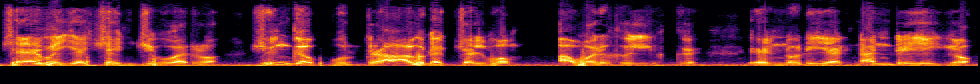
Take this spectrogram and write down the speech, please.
சேவையை செஞ்சு வரும் சிங்கப்பூர் திராவிட செல்வம் அவர்களுக்கு என்னுடைய நன்றியையும்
